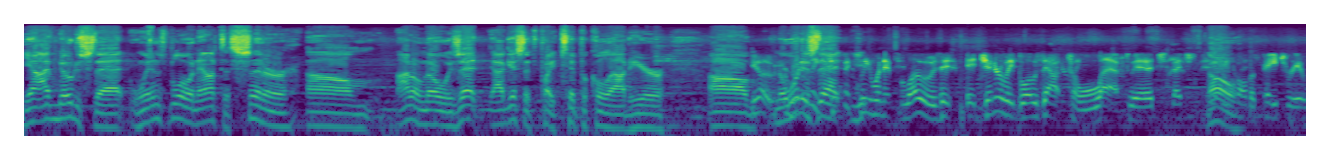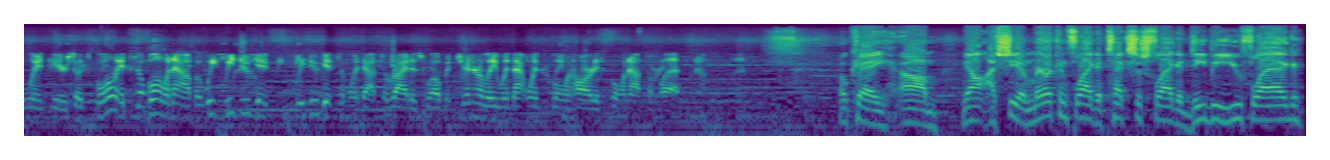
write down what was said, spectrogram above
Yeah, I've noticed that wind's blowing out to center. Um, I don't know. Is that? I guess that's probably typical out here. Um, you know, now, what really is that? Typically, you, when it blows, it, it generally blows out to left. Which that's what oh. we call the Patriot wind here. So it's blowing. It's still blowing out, but we, we do get we do get some wind out to right as well. But generally, when that wind's blowing hard, it's blowing out to left. Okay. Um, now I see an American flag, a Texas flag, a DBU flag.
